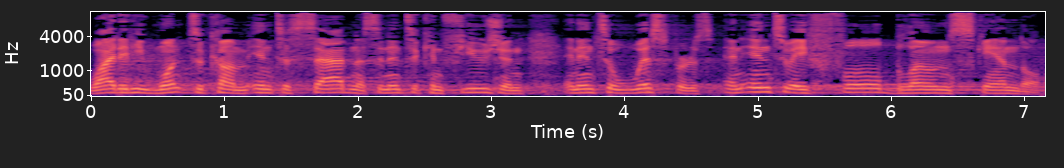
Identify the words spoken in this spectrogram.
Why did he want to come into sadness and into confusion and into whispers and into a full blown scandal?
